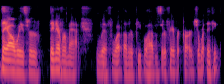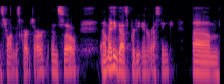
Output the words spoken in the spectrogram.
they always are. They never match with what other people have as their favorite cards or what they think the strongest cards are, and so um, I think that's pretty interesting. Um,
